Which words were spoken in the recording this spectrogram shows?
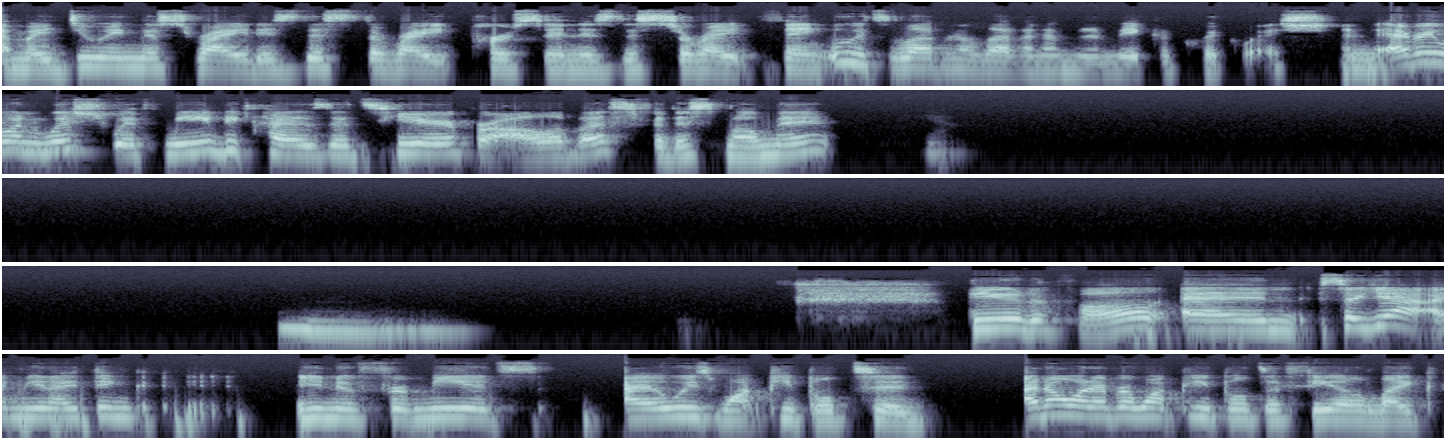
am I doing this right? Is this the right person? Is this the right thing? Oh, it's 11 11. I'm going to make a quick wish. And everyone mm-hmm. wish with me because it's here for all of us for this moment. Beautiful. And so, yeah, I mean, I think, you know, for me, it's, I always want people to, I don't ever want people to feel like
